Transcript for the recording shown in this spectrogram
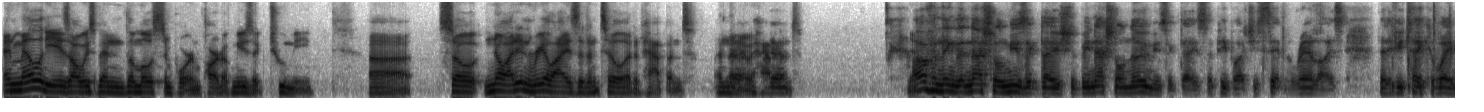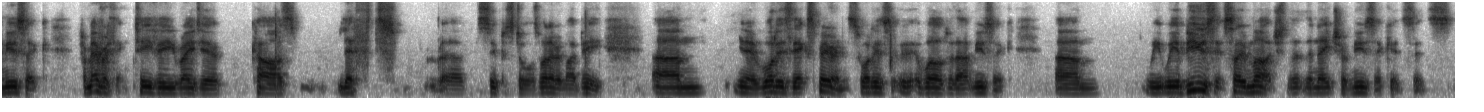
And melody has always been the most important part of music to me. Uh, so no, I didn't realize it until it had happened, and then yeah, it happened. Yeah. I often think that National Music Day should be National No Music Day, so people actually sit and realize that if you take away music from everything TV, radio, cars, lifts, uh, superstores, whatever it might be um, you know, what is the experience? What is a world without music? Um, we, we abuse it so much that the nature of music, it's, it's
